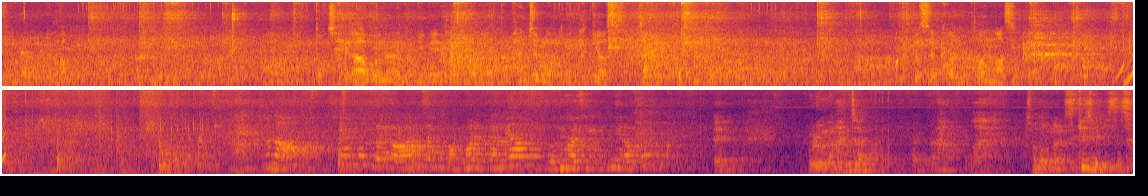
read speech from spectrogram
생각을 하고 또 제가 보는 우리 웨이 여러분들의 관점이 또 바뀌었지 않을까 생각합니다 바뀌었을까 선배가? 우리 오늘 한 잔 할까? 전 오늘 스케줄이 있어서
